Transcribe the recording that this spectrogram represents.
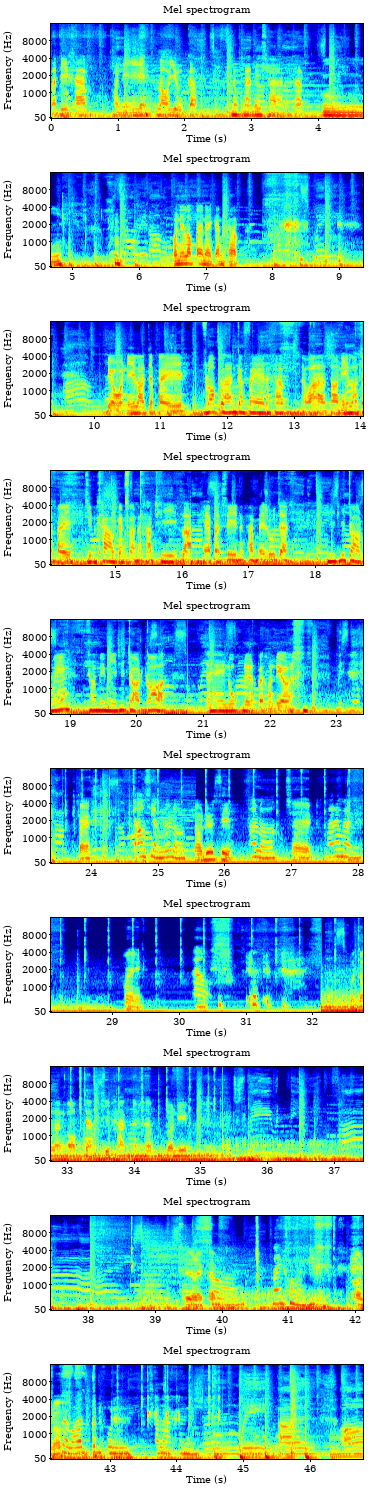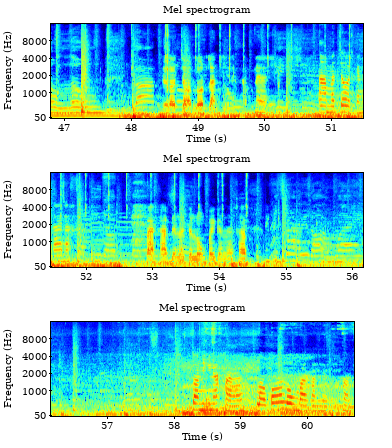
วัสดีครับ วันนี้เราอยู่กับนกนัทนิชานะครับนี่วันนี้เราไปไหนกันครับ เดี๋ยววันนี้เราจะไปบล็อกร้านกาแฟนะครับ แต่ว่าตอนนี้เราจะไปกินข้าวกันก่อนนะครับ ที่ร้านแฮปปี้ซีนะครับ ไม่รู้จะมีที่จอดไหมถ้าไม่มีที่จอดก็จะให้นุกเดินไปคนเดียว ไป จะเอาเสียงด้วยเหรอ เอาด้วยสิ เอาเหรอใช่ แล้วทำไมไม่ไม่เอาเรากำลังออกจากที่พักนะครับ ตอนนี้ คืออะไรคสรับองใบหอยอ๋อเนาะแต่ว่าเป็นคนฉลาดของหนู we are all alone. God เดี๋ยวเราจอดรถหลังนี้นะครับ หน้านี้ตามมาโจทย์กันได้นะคะไปครับ เดี๋ยวเราจะลงไปกันแล้วครับ ตอนนี้นะคะ เราก็ลงมากันเลยค่ะ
